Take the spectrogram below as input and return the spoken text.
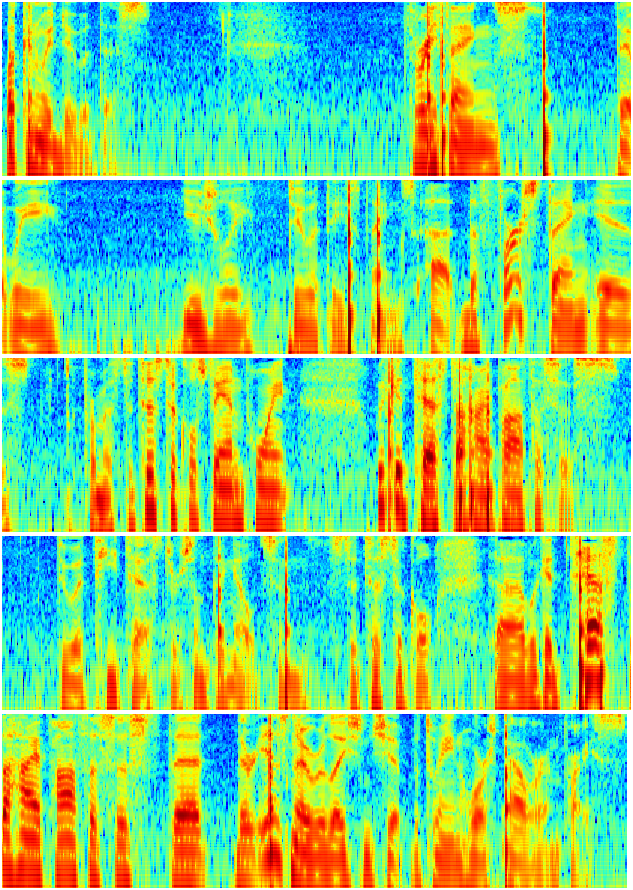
what can we do with this? Three things that we usually do with these things. Uh, the first thing is, from a statistical standpoint, we could test a hypothesis do a t-test or something else in statistical. Uh, we could test the hypothesis that there is no relationship between horsepower and price.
